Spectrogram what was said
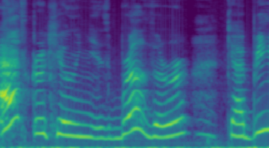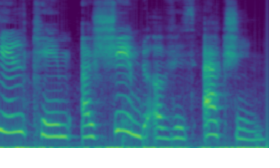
After killing his brother, Kabil came ashamed of his action.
